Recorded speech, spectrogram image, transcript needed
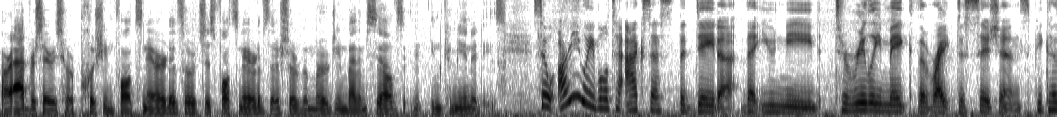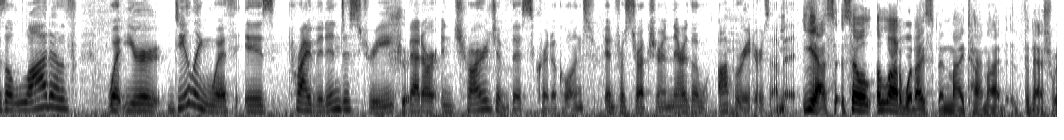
our adversaries who are pushing false narratives or it's just false narratives that are sort of emerging by themselves in, in communities. So, are you able to access the data that you need to really make the right decisions? Because a lot of what you're dealing with is private industry sure. that are in charge of this critical in- infrastructure, and they're the operators of it. Yes. So, a lot of what I spend my time on at the National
